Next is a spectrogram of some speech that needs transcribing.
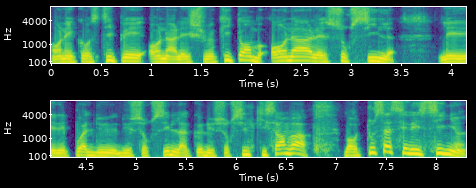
On est constipé, on a les cheveux qui tombent, on a les sourcils, les, poils du, sourcil, la queue du sourcil qui s'en va. Bon, tout ça, c'est les signes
